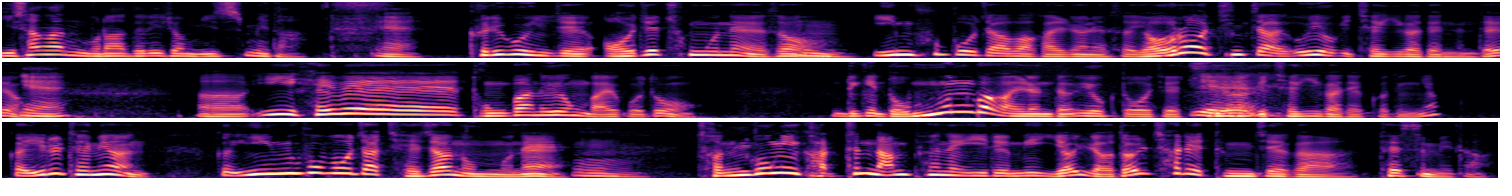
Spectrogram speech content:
이상한 문화들이 좀 있습니다. 예. 그리고 이제 어제 청문회에서 음. 임 후보자와 관련해서 여러 진짜 의혹이 제기가 됐는데요. 예. 어, 이 해외 동반 의혹 말고도 이게 논문과 관련된 의혹도 어제 주요하게 예. 제기가 됐거든요. 그러니까 이를테면 그 임 후보자 제자 논문에 음. 전공이 같은 남편의 이름이 18차례 등재가 됐습니다.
